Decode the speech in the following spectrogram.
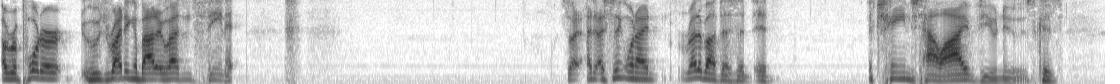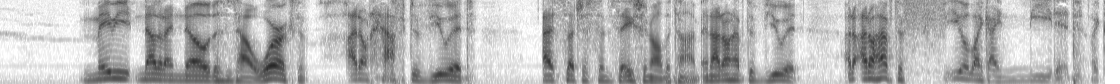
a reporter who's writing about it who hasn't seen it. so I, I think when I read about this, it, it it changed how I view news because maybe now that I know this is how it works, I don't have to view it as such a sensation all the time, and I don't have to view it. I don't have to feel like I need it like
